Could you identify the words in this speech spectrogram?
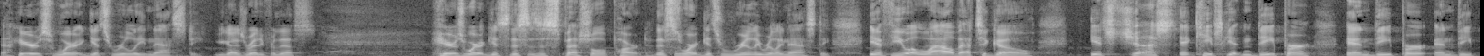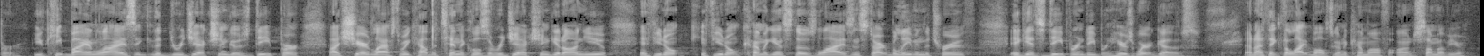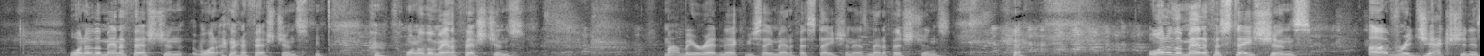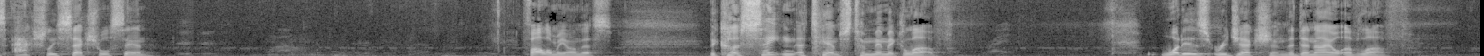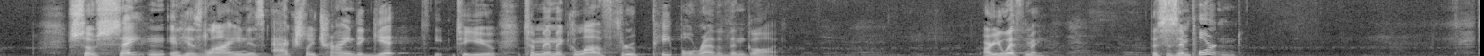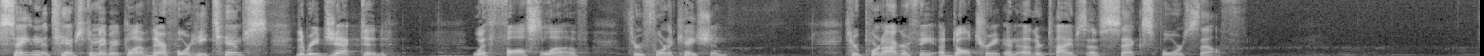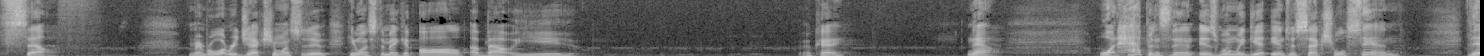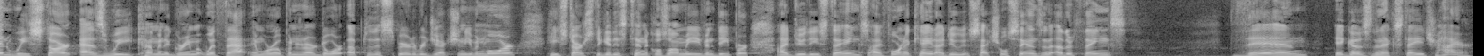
Now, here's where it gets really nasty. You guys ready for this? Here's where it gets, this is a special part. This is where it gets really, really nasty. If you allow that to go, it's just, it keeps getting deeper and deeper and deeper. You keep buying lies, the rejection goes deeper. I shared last week how the tentacles of rejection get on you. If you don't, if you don't come against those lies and start believing the truth, it gets deeper and deeper. And here's where it goes. And I think the light bulb's going to come off on some of you. One of the manifestation, one, manifestations, one of the manifestations, might be a redneck if you say manifestation as manifestations. One of the manifestations of rejection is actually sexual sin. Follow me on this. Because Satan attempts to mimic love. What is rejection? The denial of love. So Satan, in his lying, is actually trying to get to you to mimic love through people rather than God. Are you with me? This is important. Satan attempts to mimic love. Therefore, he tempts the rejected with false love through fornication, through pornography, adultery, and other types of sex for self. Self. Remember what rejection wants to do? He wants to make it all about you. Okay? Now, what happens then is when we get into sexual sin, then we start, as we come in agreement with that and we're opening our door up to the spirit of rejection even more, he starts to get his tentacles on me even deeper. I do these things, I fornicate, I do sexual sins and other things. Then it goes to the next stage higher.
